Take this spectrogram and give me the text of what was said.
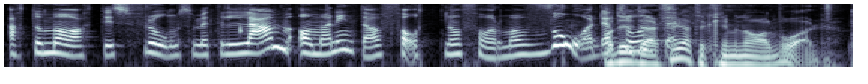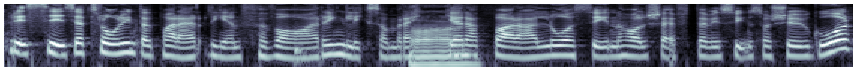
automatiskt from som ett lamm om man inte har fått någon form av vård. Jag och det är därför inte, det heter kriminalvård. precis, jag tror inte att bara ren förvaring liksom räcker, Nej. att bara låsa in, håll käften, vi syns om 20 år.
